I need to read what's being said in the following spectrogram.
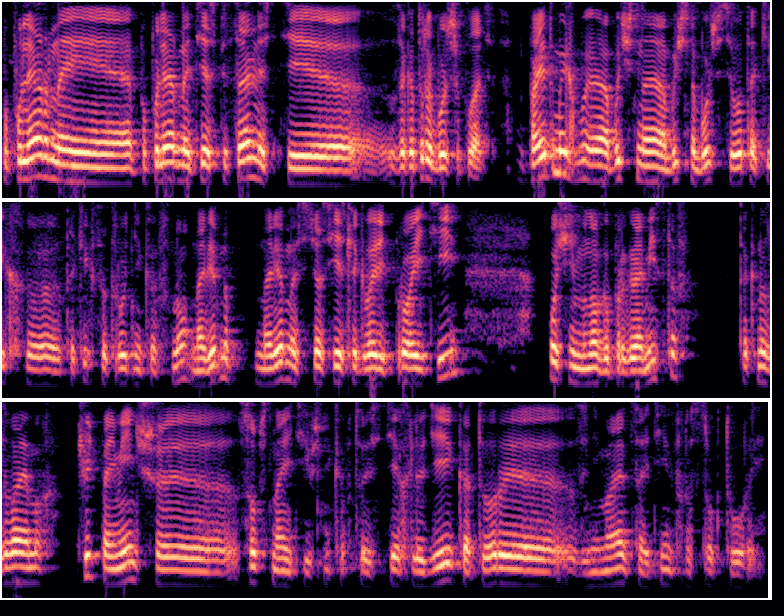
популярны, популярны те специальности, за которые больше платят. Поэтому их обычно, обычно больше всего таких, э, таких сотрудников. Ну, наверное, наверное, сейчас, если говорить про IT, очень много программистов, так называемых, чуть поменьше, собственно, айтишников, то есть тех людей, которые занимаются IT-инфраструктурой.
